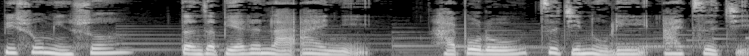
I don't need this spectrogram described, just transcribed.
毕淑敏说：“等着别人来爱你，还不如自己努力爱自己。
